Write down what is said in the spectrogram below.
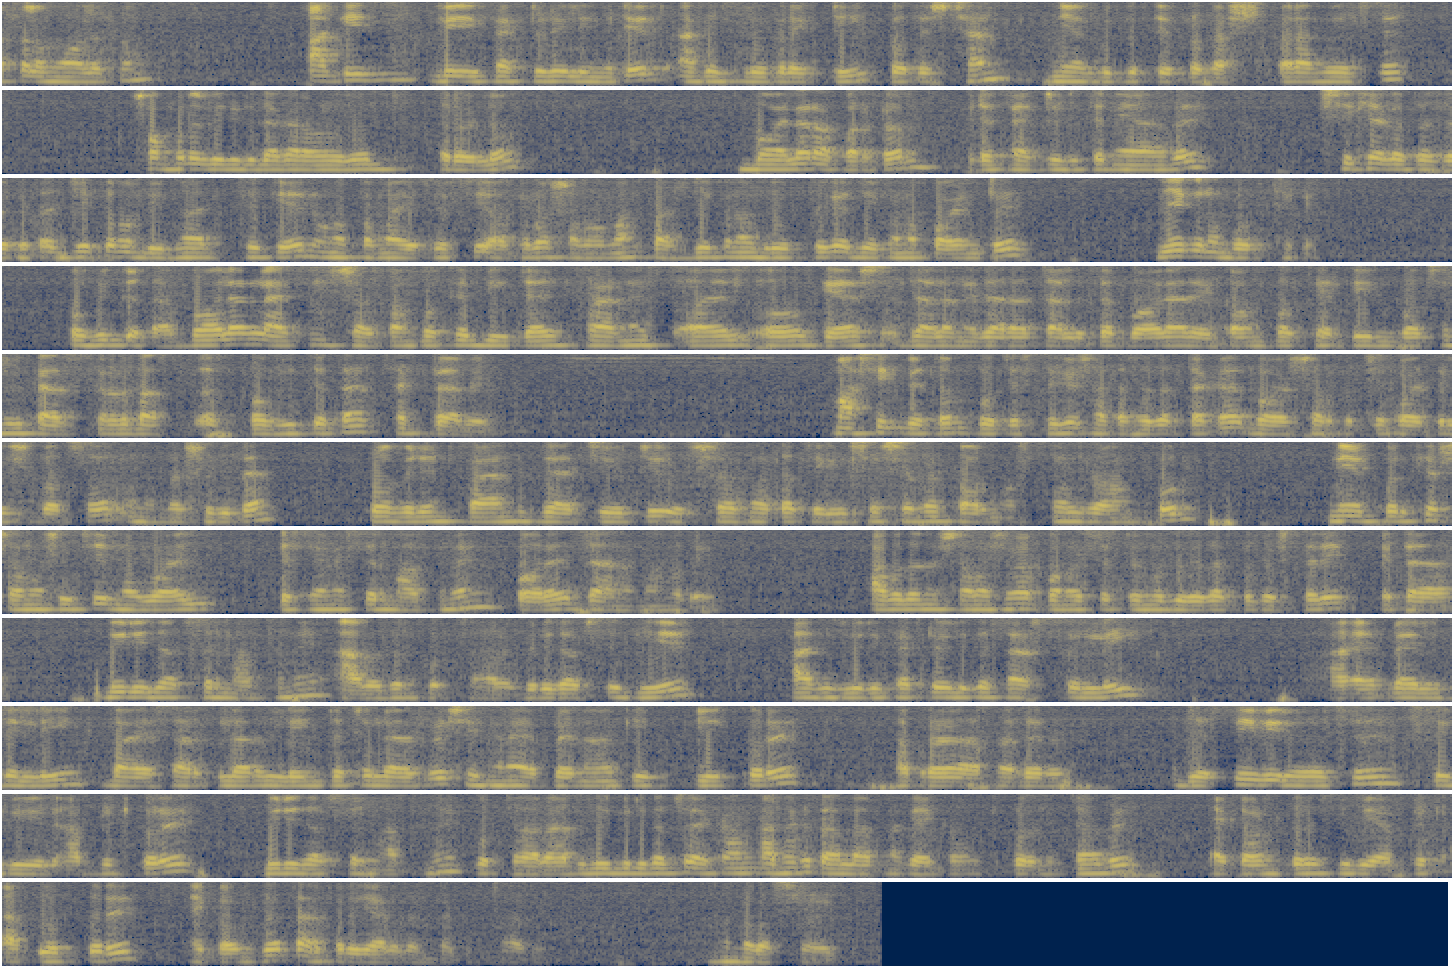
আসসালামু আলাইকুম। Akij berry factory limited, Akij গ্রুপের একটি প্রতিষ্ঠান, নিয়োগ বিজ্ঞপ্তি প্রকাশ করা হয়েছে। সম্পূর্ণ ভিডিওটি দেখার অনুরোধ রইল। বয়লার অপারেটর, এটা ফ্যাক্টরিতে নেওয়া হবে। শিক্ষাগত যোগ্যতা যে কোনো বিভাগ থেকে ন্যূনতম এসএসসি অথবা সমমান পাস যে কোনো গ্রুপ থেকে যে কোনো পয়েন্টে যে কোনো বোর্ড থেকে। অভিজ্ঞতা। বয়লার লাইসেন্স কমপক্ষে বি টাইপ ফার্নেস অয়েল ও গ্যাস জ্বালানি দ্বারা চালিত বয়লারে কমপক্ষে তিন বছরের কাজ করার বাস্তব অভিজ্ঞতা থাকতে হবে। মাসিক বেতন পঁচিশ থেকে সাতাশ হাজার টাকা, বয়স সর্বোচ্চ পঁয়ত্রিশ বছর, অন্যান্য সুবিধা, প্রভিডেন্ট ফান্ড, গ্র্যাচুইটি উৎসব ভাতা চিকিৎসা সেবা, কর্মস্থল, রংপুর। নিয়োগ পরীক্ষার সময়সূচি, মোবাইল, এস এম এস এর মাধ্যমে পরে জানানো হবে। আবেদনের সময়সীমা পনেরো সেপ্টেম্বর দু হাজার পঁচিশ তারিখ। এটা বিডি জবসের মাধ্যমে আবেদন করতে হবে। বিডি জবসে গিয়ে আগেজ বিডি ফ্যাক্টরি লিখে সার্চ করলেই অ্যাপ্লাইয়ের যে লিঙ্ক বা সার্কুলারের লিঙ্কটা চলে আসবে, সেখানে অ্যাপ্লাই নামে ক্লিক করে আপনারা আপনাদের যে সিভি রয়েছে সিভি আপডেট করে বিডি জবসের মাধ্যমে করতে হবে। আর যদি বিডি জবসের অ্যাকাউন্ট না থাকে, তাহলে আপনাকে অ্যাকাউন্ট করে নিতে হবে। অ্যাকাউন্ট করে সিভি আপডেট আপলোড করে অ্যাকাউন্ট করে তারপরে আবেদনটা করতে হবে। ধন্যবাদ সবাইকে।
